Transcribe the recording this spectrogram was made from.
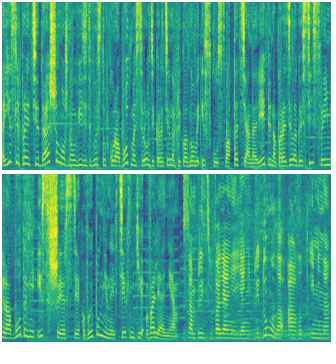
А если пройти дальше, можно увидеть выставку работ мастеров декоративно-прикладного искусства. Татьяна Репина поразила гостей своими работами из шерсти, выполненной в технике валяния. Сам принцип валяния я не придумала, а вот именно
